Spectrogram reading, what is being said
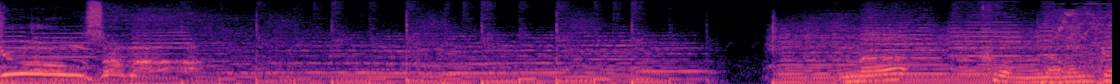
録音様。まあこんなもんか。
